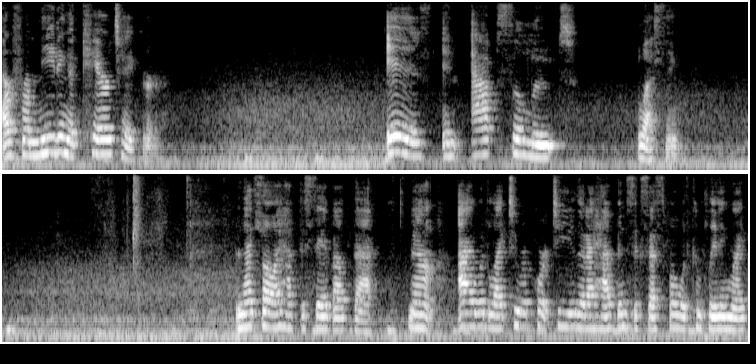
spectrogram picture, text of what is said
or from needing a caretaker is an absolute blessing. And that's all I have to say about that. Now, I would like to report to you that I have been successful with completing my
